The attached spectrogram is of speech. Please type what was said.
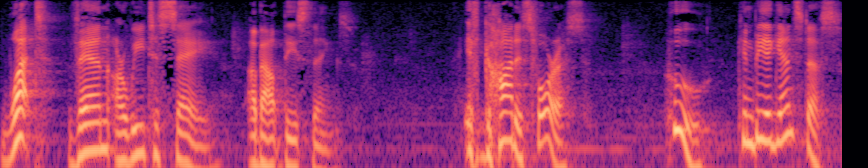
What then are we to say about these things? If God is for us, who can be against us?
